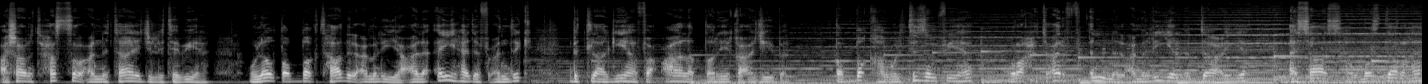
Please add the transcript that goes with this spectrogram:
عشان تحصل على النتائج اللي تبيها. ولو طبقت هذه العملية على أي هدف عندك بتلاقيها فعالة بطريقة عجيبة. طبقها والتزم فيها وراح تعرف أن العملية الإبداعية أساسها ومصدرها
